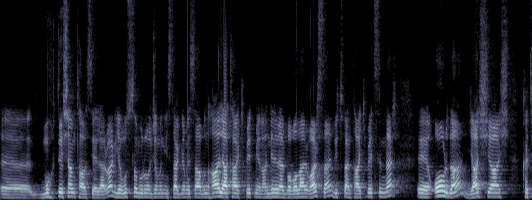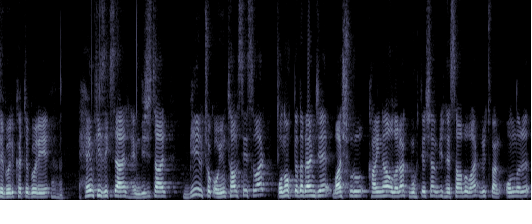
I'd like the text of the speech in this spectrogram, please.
e, muhteşem tavsiyeler var. Yavuz Samur hocamın Instagram hesabını hala takip etmeyen anneler babalar varsa lütfen takip etsinler. E, orada yaş yaş, kategori kategori Evet. Hem fiziksel hem dijital birçok oyun tavsiyesi var. O noktada bence başvuru kaynağı olarak muhteşem bir hesabı var. Lütfen onları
